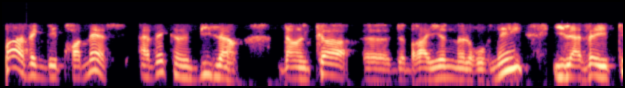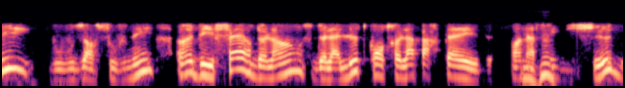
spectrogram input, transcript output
pas avec des promesses, avec un bilan. Dans le cas euh, de Brian Mulroney, il avait été, vous vous en souvenez, un des fers de lance de la lutte contre l'apartheid en mhm. Afrique du Sud.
